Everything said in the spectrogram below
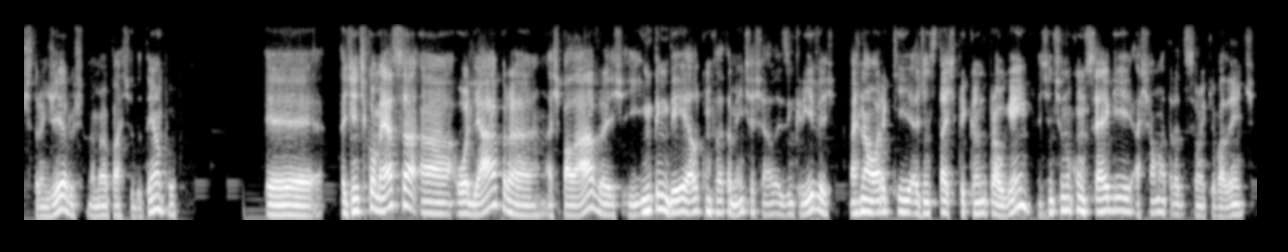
estrangeiros, na maior parte do tempo, é, a gente começa a olhar para as palavras e entender ela completamente, achar elas incríveis, mas na hora que a gente está explicando para alguém, a gente não consegue achar uma tradução equivalente,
